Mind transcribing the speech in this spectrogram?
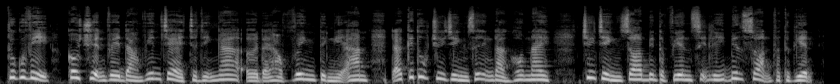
Thưa quý vị, câu chuyện về đảng viên trẻ Trần Thị Nga ở Đại học Vinh, tỉnh Nghệ An đã kết thúc chương trình xây dựng đảng hôm nay. Chương trình do biên tập viên Sĩ Lý biên soạn và thực hiện.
